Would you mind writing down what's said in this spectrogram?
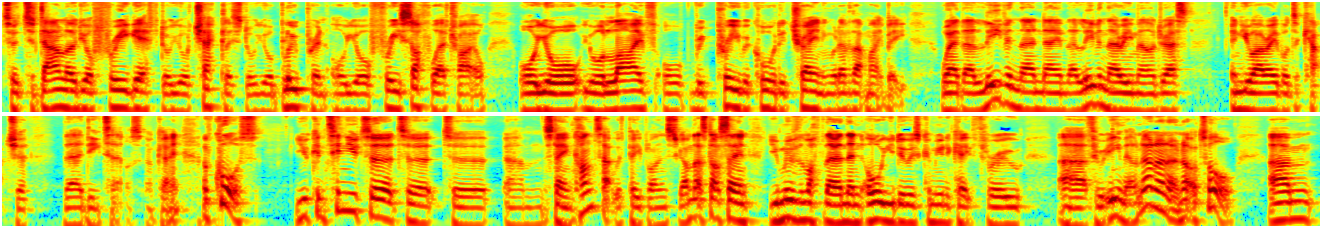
to, to download your free gift or your checklist or your blueprint or your free software trial or your, your live or re- pre recorded training, whatever that might be, where they're leaving their name, they're leaving their email address, and you are able to capture their details. Okay. Of course, you continue to to to um, stay in contact with people on Instagram. That's not saying you move them off there and then all you do is communicate through uh, through email. No, no, no, not at all. Um,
